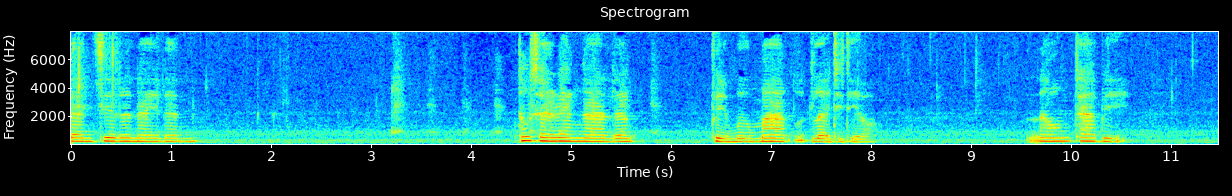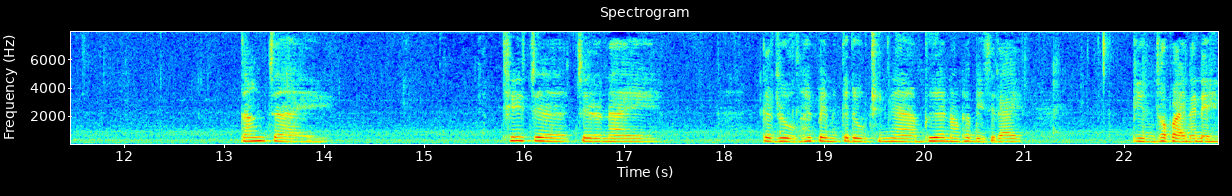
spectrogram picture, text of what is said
การเจรไนยนั้น ต้องใช้แรงงานและฝีมือมากเลยทีเดียว น้องทาบิ ตั้งใจ ที่จะเจรไนยกระดูกให้เป็นกระดูกชิ้นงามเพื่อน้องทาบิจะได้กินเข้าไปนั่นเอง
